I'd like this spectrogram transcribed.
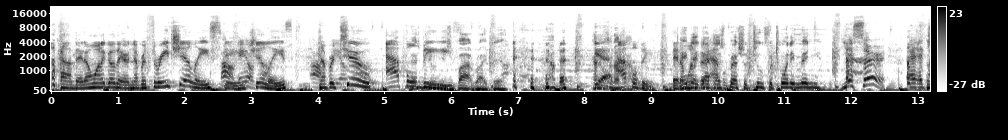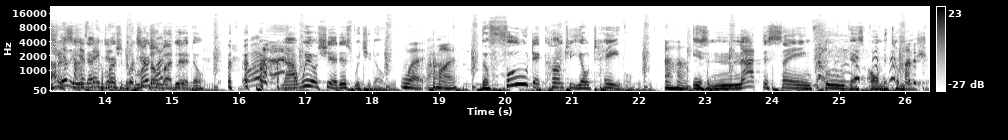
Uh, they don't want to go there. Number three, Chili's, Steve. Oh, hell no. Chili's. Number two, That's Junior's Applebee's. spot right there. Yeah, Applebee's. They don't want to go to that Applebee's. special two for twenty menu? Yes, sir. At I done Chili's, seen yes, that they do. commercial. The What you commercial know is about good that? though. now I will share this with you though. What? Come on. the food that come to your table Uh-huh. is not the same food that's on the commercial.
